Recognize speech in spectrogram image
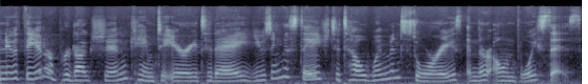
A new theater production came to Erie today using the stage to tell women's stories in their own voices.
